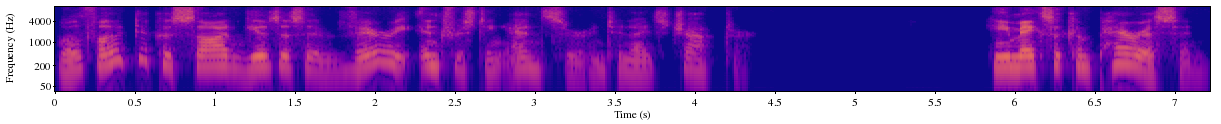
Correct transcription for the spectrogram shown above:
Well, de Caussade gives us a very interesting answer in tonight's chapter. He makes a comparison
